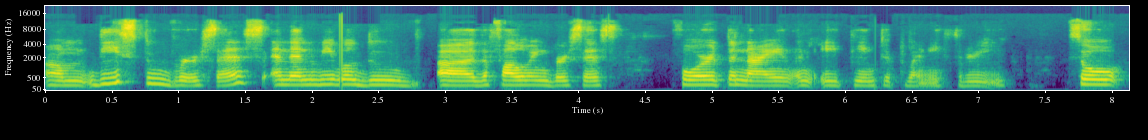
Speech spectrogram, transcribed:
um, these two verses and then we will do uh, the following verses 4 to 9 and 18 to 23. So,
